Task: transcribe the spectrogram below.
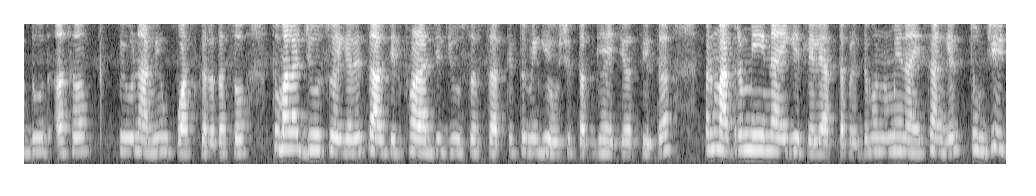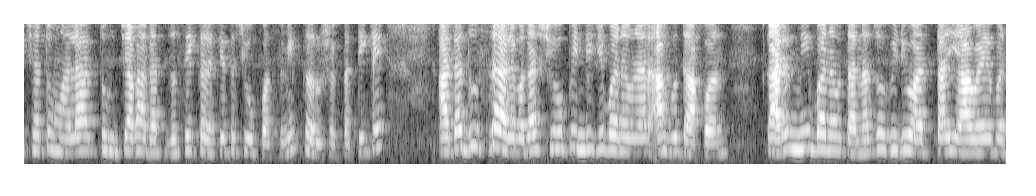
दूध असं पिऊन आम्ही उपवास करत असतो. तुम्हाला ज्यूस वगैरे चालतील फळांचे ज्यूस असतात ते तुम्ही घेऊ शकतात घ्यायचे असतील तर. पण मात्र मी नाही घेतलेले आतापर्यंत म्हणून मी नाही सांगेल. तुमची इच्छा तुम्हाला तुमच्या भागात जसे करायचे तसे उपवास तुम्ही करू शकता ठीक आहे? आता दुसरं आलं बघा शिवपिंडी जी बनवणार आहोत आपण. कारण मी बनवताना जो व्हिडिओ आता यावेळे बन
